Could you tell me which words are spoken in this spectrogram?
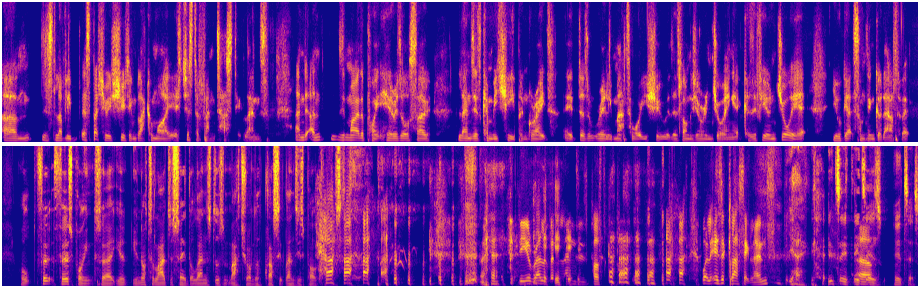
um, this lovely, especially shooting black and white, it's just a fantastic lens. And and my other point here is also lenses can be cheap and great. It doesn't really matter what you shoot with as long as you're enjoying it. Because if you enjoy it, you'll get something good out of it. Well, fir- first point, uh, you're, you're not allowed to say the lens doesn't matter on the Classic Lenses podcast. the irrelevant lenses possible. well, it is a classic lens. yeah, it's, it, it um, is. It is.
